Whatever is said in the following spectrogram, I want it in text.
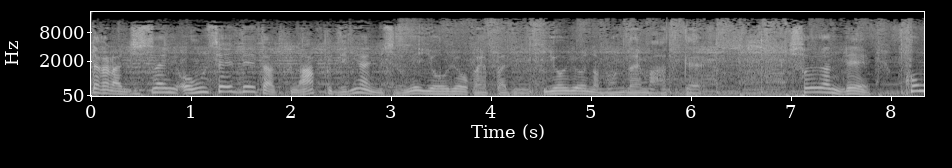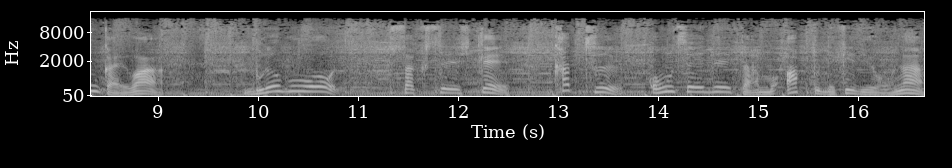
だから実際に音声データっていうのはアップできないんですよね。容量がやっぱり。容量の問題もあって。それなんで今回はブログを作成してかつ音声データもアップできるような、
